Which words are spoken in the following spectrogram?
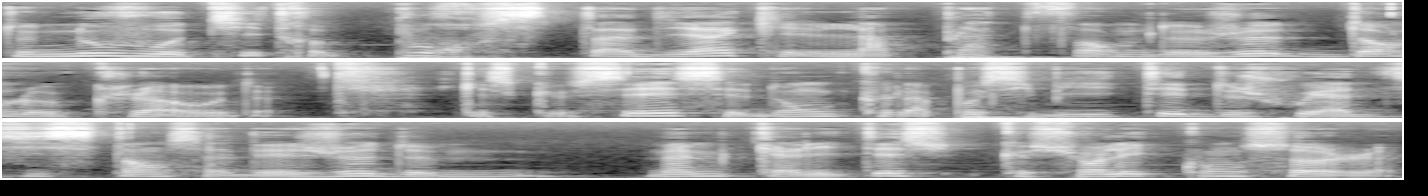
de nouveaux titres pour Stadia, qui est la plateforme de jeu dans le cloud. Qu'est-ce que c'est? C'est donc la possibilité de jouer à distance à des jeux de même qualité que sur les consoles.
